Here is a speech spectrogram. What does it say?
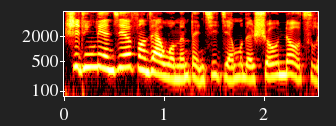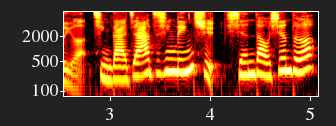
试听链接放在我们本期节目的 show notes 里了，请大家自行领取，先到先得。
